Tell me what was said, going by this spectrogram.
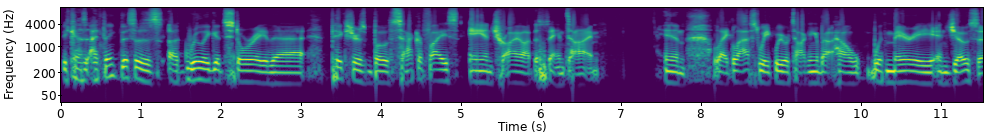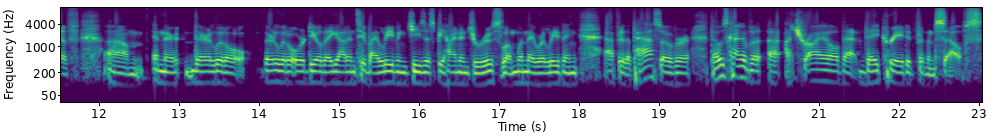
because I think this is a really good story that pictures both sacrifice and trial at the same time. And like last week, we were talking about how with Mary and Joseph um, and their their little their little ordeal they got into by leaving Jesus behind in Jerusalem when they were leaving after the Passover. That was kind of a, a, a trial that they created for themselves.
